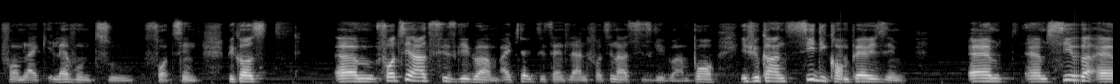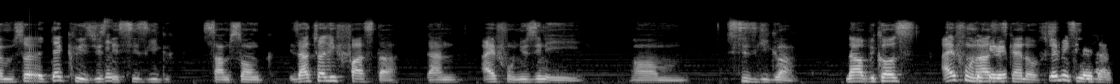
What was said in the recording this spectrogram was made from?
from like 11 to 14 because um 14 has 6 gig RAM. I checked recently and 14 has 6 gig RAM. But if you can see the comparison, um um see um sorry Tech is using a 6 gig Samsung is actually faster than iPhone using a um 6 gig RAM. Now because iPhone has this kind of Let me clear that.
